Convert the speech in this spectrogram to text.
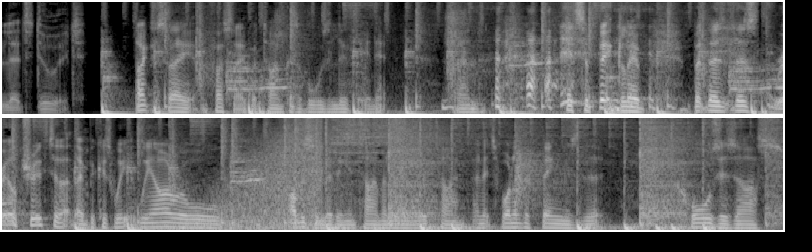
Let's do it. I'd like to say I'm fascinated by time because I've always lived in it. And it's a bit glib, but there's there's real truth to that though because we, we are all obviously living in time and living with time, and it's one of the things that causes us.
